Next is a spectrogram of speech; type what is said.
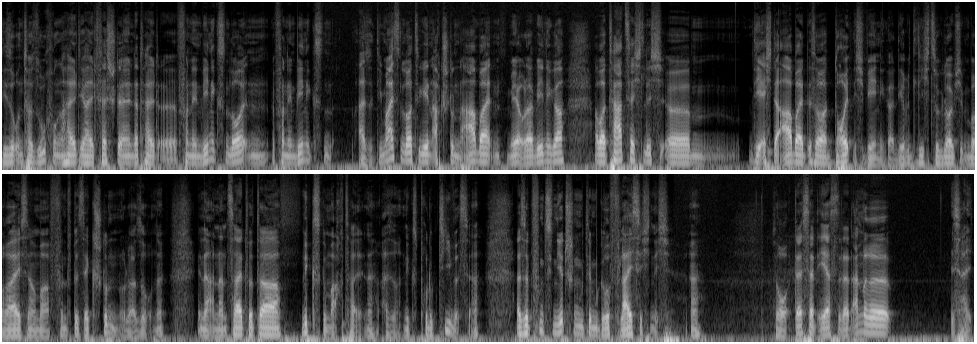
diese Untersuchungen halt, die halt feststellen, dass halt äh, von den wenigsten Leuten, von den wenigsten, also die meisten Leute gehen acht Stunden arbeiten, mehr oder weniger, aber tatsächlich ähm, die echte Arbeit ist aber deutlich weniger. Die liegt so, glaube ich, im Bereich, sagen wir mal, fünf bis sechs Stunden oder so. Ne? In der anderen Zeit wird da nichts gemacht halt, ne? also nichts Produktives. Ja? Also es funktioniert schon mit dem Begriff fleißig nicht. Ja? So, das ist das Erste. Das andere ist halt,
